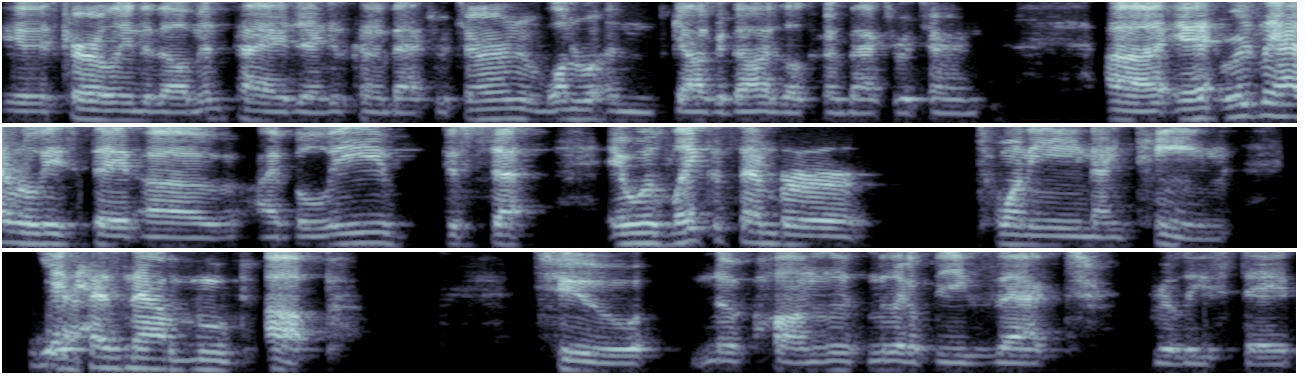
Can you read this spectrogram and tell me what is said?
is currently in development. Patty Jenkins coming back to return. Wonder and Gal Gadot is also coming back to return. Uh, it originally had a release date of I believe Dece- It was late December 2019. Yeah, It has now moved up to no. Hold on, let me look up the exact release date.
